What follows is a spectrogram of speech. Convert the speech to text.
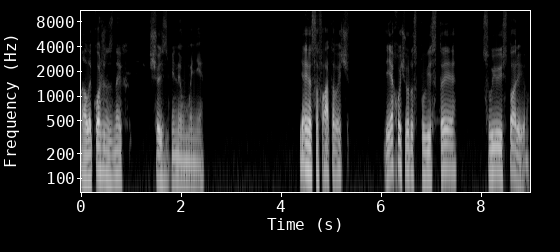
Але кожен з них щось змінив мені. Я Йосифатович, і я хочу розповісти свою історію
